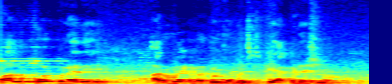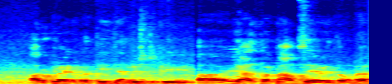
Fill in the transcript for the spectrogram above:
వాళ్ళు కోరుకునేది అర్హులైన ప్రతి జర్నలిస్ట్కి అక్రిడేషను అర్హులైన ప్రతి జర్నలిస్ట్కి యాజ్ పర్ నామ్స్ ఏవైతే ఉన్నాయో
